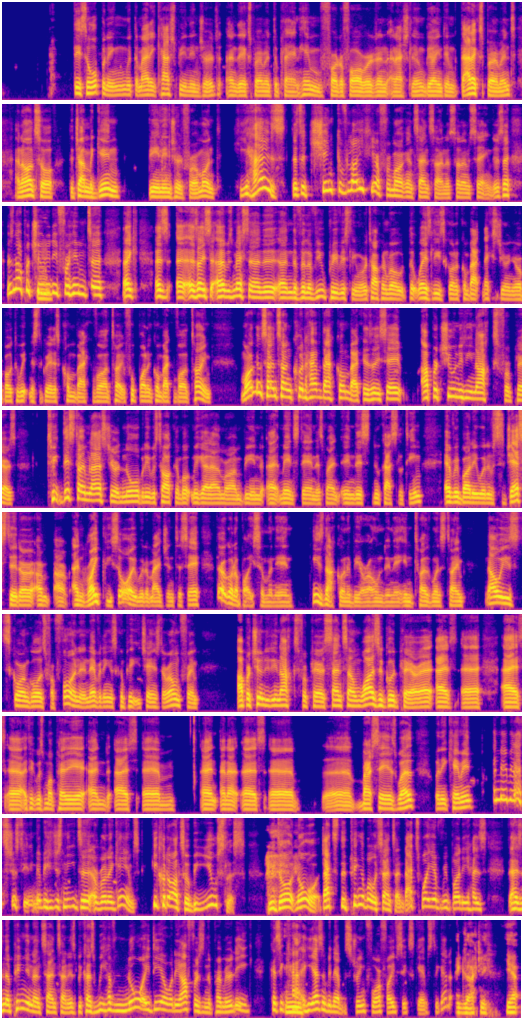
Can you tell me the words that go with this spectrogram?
This opening with the Matty Cash being injured and the experiment of playing him further forward and, and Ashley Young behind him, that experiment, and also the John McGinn being injured for a month, he has. There's a chink of light here for Morgan Sanson. That's what I'm saying. There's a there's an opportunity mm. for him to like as as I I was messing on the on the Villa View previously. We were talking about that Wesley's going to come back next year, and you're about to witness the greatest comeback of all time, football and comeback of all time. Morgan Sanson could have that comeback, as I say. Opportunity knocks for players to, this time last year, nobody was talking about Miguel Almiron being a mainstay in this man in this Newcastle team. Everybody would have suggested, or, or, or and rightly so, I would imagine, to say they're going to buy someone in. He's not going to be around in in twelve months' time. Now he's scoring goals for fun, and everything has completely changed around for him. Opportunity knocks for players. Sanson was a good player at at, uh, at uh, I think it was Montpellier and at um and and at, at uh, uh, Marseille as well when he came in and maybe that's just maybe he just needs a, a run of games. He could also be useless. We don't know. That's the thing about Sanson. That's why everybody has has an opinion on Sanson is because we have no idea what he offers in the Premier League because he can't. Mm. He hasn't been able to string four, five, six games together. Exactly. Yeah.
